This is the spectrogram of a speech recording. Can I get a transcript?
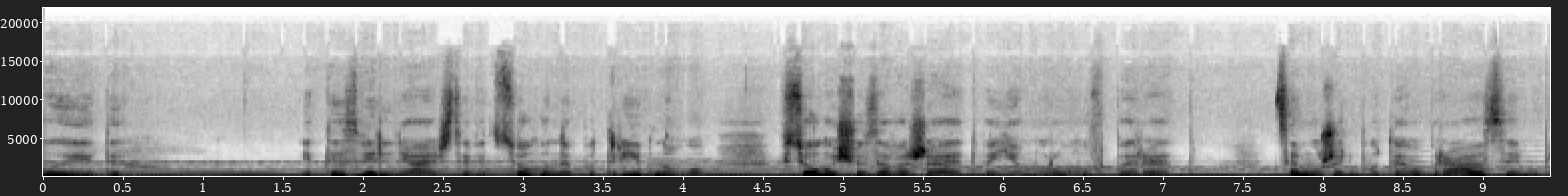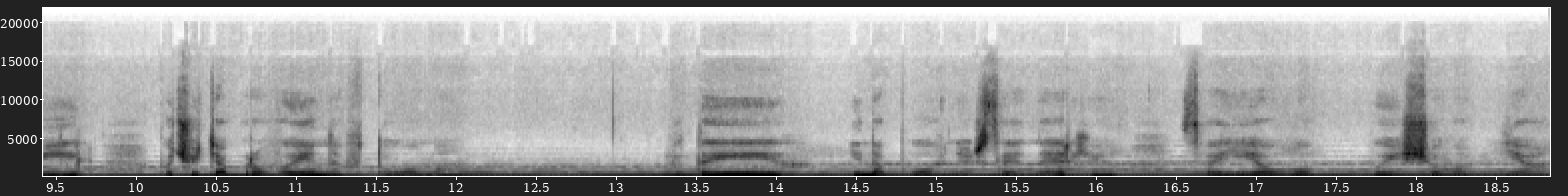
Видих. І ти звільняєшся від всього непотрібного, всього, що заважає твоєму руху вперед. Це можуть бути образи, біль, почуття провини, втома. Вдих і наповнюєшся енергією свого вищого я.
